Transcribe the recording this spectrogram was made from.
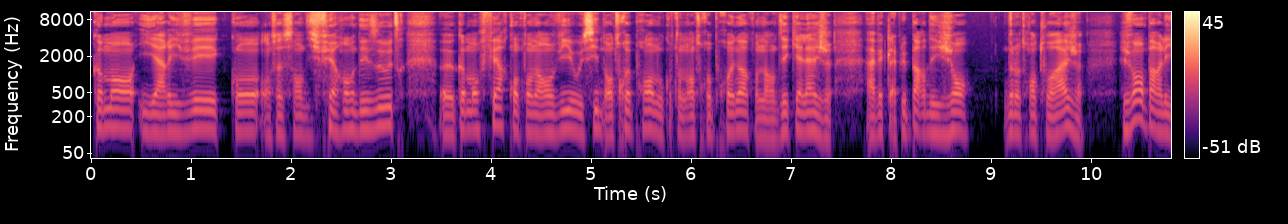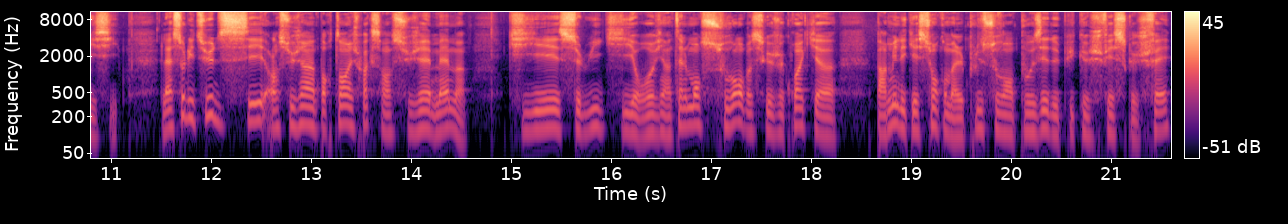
comment y arriver quand on se sent différent des autres, euh, comment faire quand on a envie aussi d'entreprendre ou quand on est entrepreneur, qu'on est en décalage avec la plupart des gens de notre entourage. Je vais en parler ici. La solitude, c'est un sujet important et je crois que c'est un sujet même qui est celui qui revient tellement souvent parce que je crois que parmi les questions qu'on m'a le plus souvent posées depuis que je fais ce que je fais,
